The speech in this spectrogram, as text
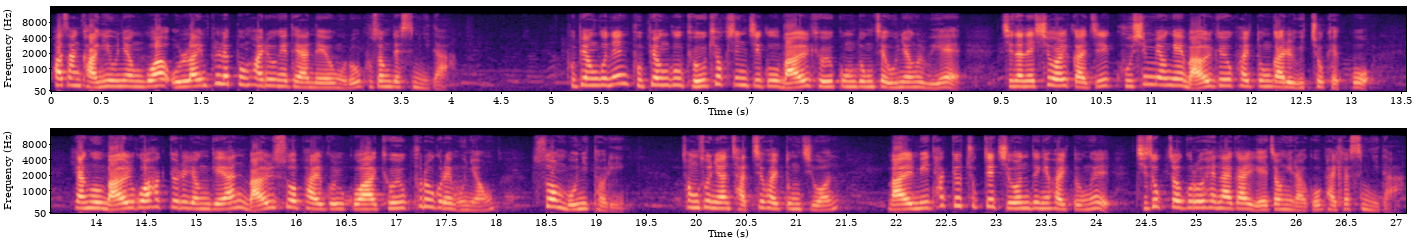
화상 강의 운영과 온라인 플랫폼 활용에 대한 내용으로 구성됐습니다. 부평구는 부평구 교육혁신지구 마을교육공동체 운영을 위해 지난해 10월까지 90명의 마을교육 활동가를 위촉했고 향후 마을과 학교를 연계한 마을 수업 발굴과 교육 프로그램 운영, 수업 모니터링, 청소년 자치활동 지원, 마을 및 학교 축제 지원 등의 활동을 지속적으로 해나갈 예정이라고 밝혔습니다.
